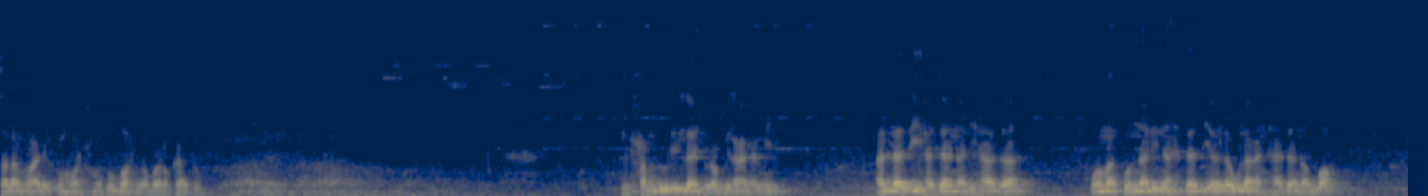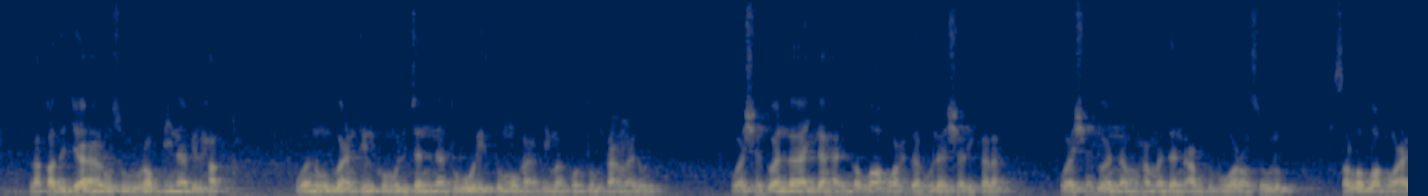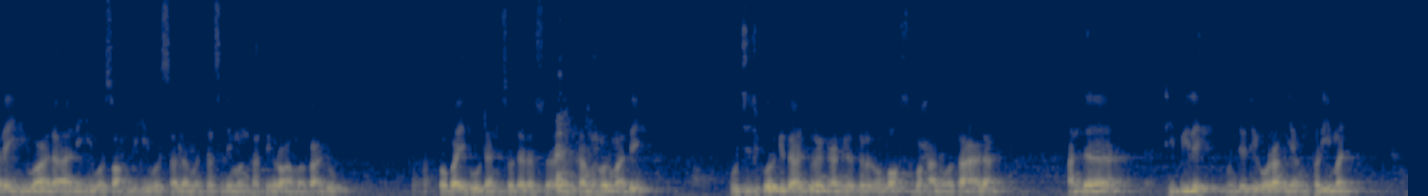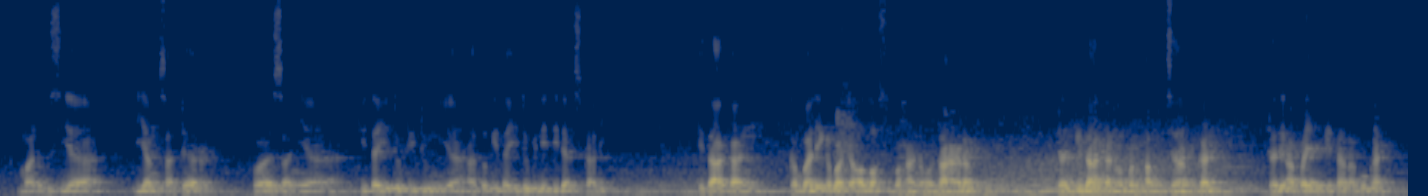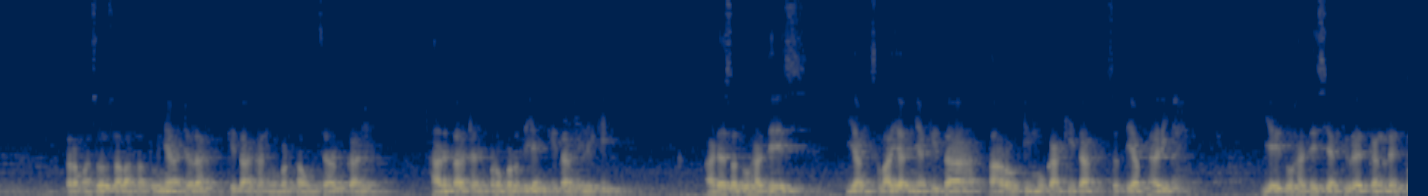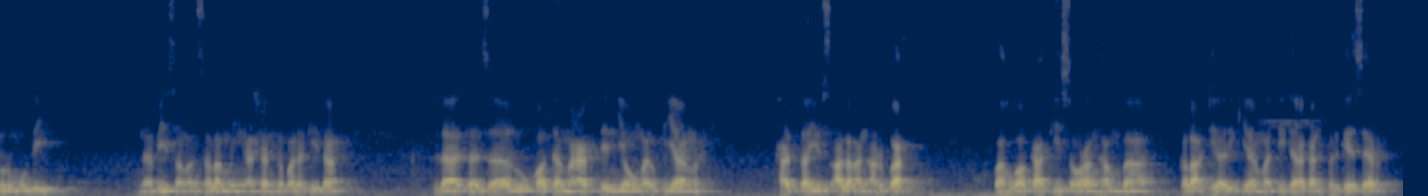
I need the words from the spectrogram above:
السلام عليكم ورحمة الله وبركاته. الحمد لله رب العالمين. الذي هدانا لهذا وما كنا لنهتدي لولا أن هدانا الله. لقد جاء رسل ربنا بالحق ونود عن تلكم الجنة أورثتموها بما كنتم تعملون. وأشهد أن لا إله إلا الله وحده لا شريك له. وأشهد أن محمدا عبده ورسوله. Sallallahu alaihi wa ala alihi wa sahbihi wa sallam tasliman katsira amma ba'du. Bapak Ibu dan saudara-saudara yang kami hormati, puji syukur kita haturkan kehadirat Allah Subhanahu wa taala. Anda dipilih menjadi orang yang beriman. Manusia yang sadar bahwasanya kita hidup di dunia atau kita hidup ini tidak sekali. Kita akan kembali kepada Allah Subhanahu wa taala dan kita akan mempertanggungjawabkan dari apa yang kita lakukan termasuk salah satunya adalah kita akan mempertanggungjawabkan harta dan properti yang kita miliki. Ada satu hadis yang selayaknya kita taruh di muka kita setiap hari, yaitu hadis yang diriwayatkan oleh Turmudi. Nabi wasallam mengingatkan kepada kita, la tazalu qatama 'abdin yaumal qiyamah hatta yus'ala an arba' bahwa kaki seorang hamba kelak di hari kiamat tidak akan bergeser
